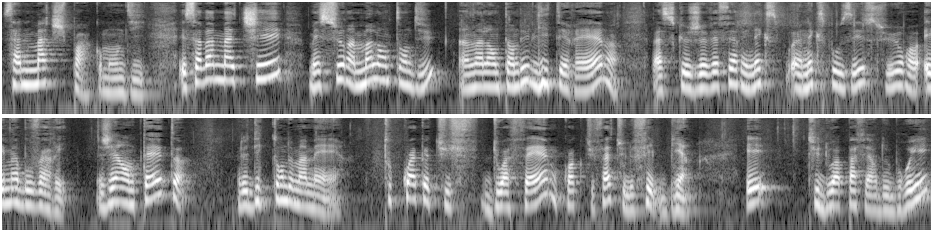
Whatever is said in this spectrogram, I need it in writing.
ça ne matche pas, comme on dit. Et ça va matcher, mais sur un malentendu, un malentendu littéraire, parce que je vais faire un exposé sur Emma Bovary. J'ai en tête le dicton de ma mère. Tout quoi que tu dois faire, quoi que tu fasses, tu le fais bien. Et tu dois pas faire de bruit,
